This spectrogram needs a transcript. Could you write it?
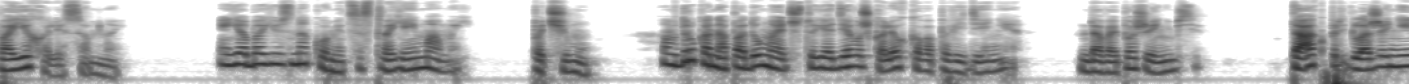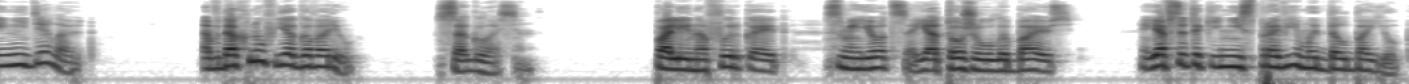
Поехали со мной. Я боюсь знакомиться с твоей мамой. Почему? Вдруг она подумает, что я девушка легкого поведения. Давай поженимся. Так предложения не делают. Вдохнув, я говорю. Согласен. Полина фыркает, смеется, я тоже улыбаюсь. Я все-таки неисправимый долбоеб.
